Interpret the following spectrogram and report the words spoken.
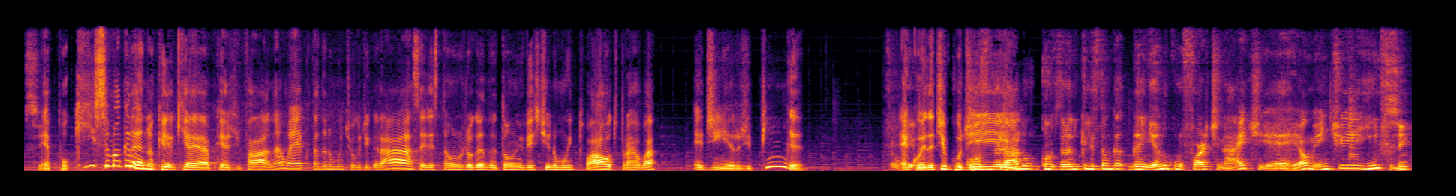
Sim. É pouquíssima grana que, que é porque a gente fala, ah, não, a Epic tá dando muito jogo de graça, eles estão jogando, estão investindo muito alto pra roubar. É dinheiro de pinga? É coisa tipo de. Considerado, considerando que eles estão ga- ganhando com Fortnite, é realmente ínfimo. Sim.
